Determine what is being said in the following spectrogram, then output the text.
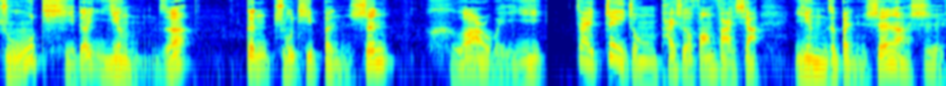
主体的影子跟主体本身合二为一，在这种拍摄方法下，影子本身啊是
